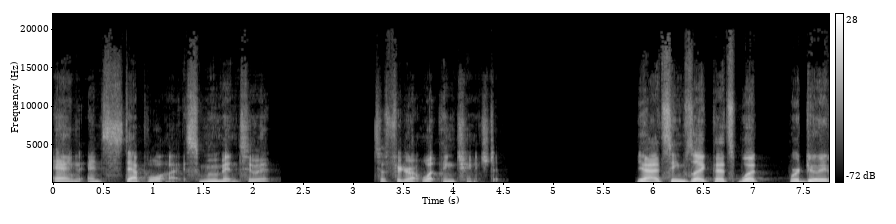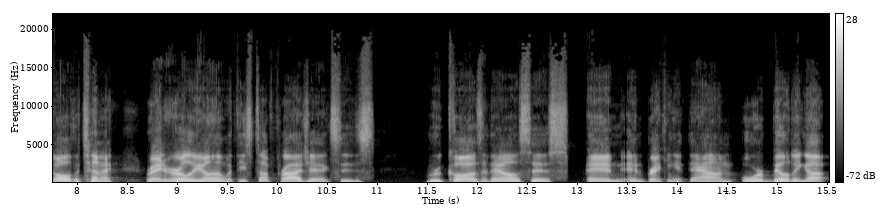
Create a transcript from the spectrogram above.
and and stepwise move into it to figure out what thing changed it. Yeah, it seems like that's what we're doing all the time, right early on with these tough projects is root cause analysis and and breaking it down or building up,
